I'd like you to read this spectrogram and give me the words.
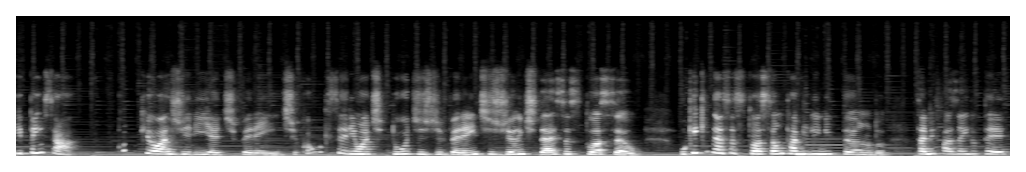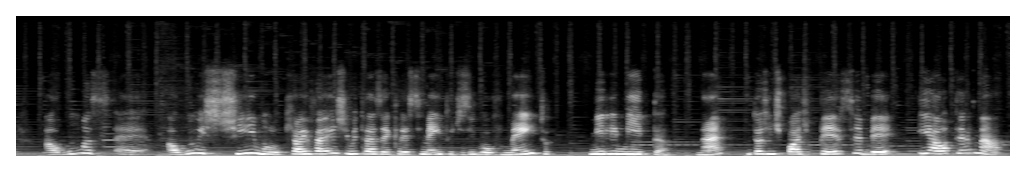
e pensar como que eu agiria diferente? Como que seriam atitudes diferentes diante dessa situação? O que que nessa situação está me limitando? Está me fazendo ter algumas, é, algum estímulo que, ao invés de me trazer crescimento e desenvolvimento, me limita, né? Então a gente pode perceber e alternar.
